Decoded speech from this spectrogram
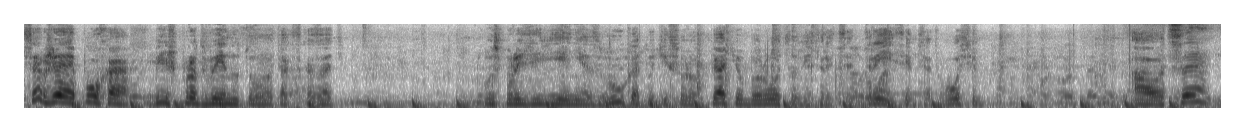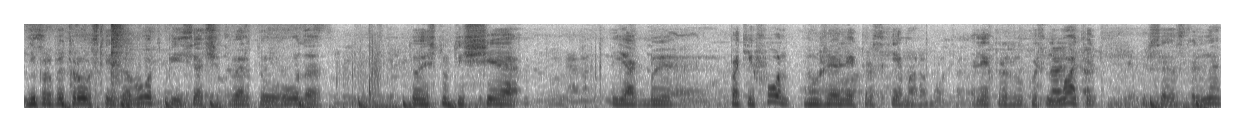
Це вже епоха більш продвинутого, так сказати, воспроизведення звука. Тут і 45 оборотів, і 33, і 78. А оце Дніпропетровський завод 54-го года. Тобто тут іще якби патефон, але вже електросхема робота, електрозвукозніматель і все остальне.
